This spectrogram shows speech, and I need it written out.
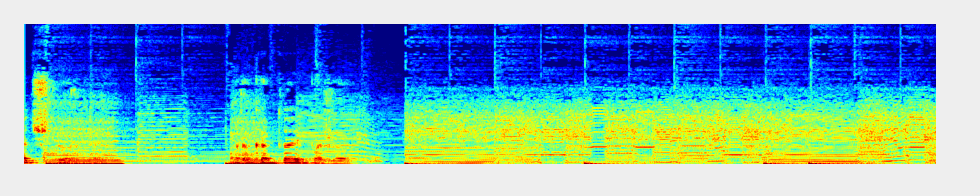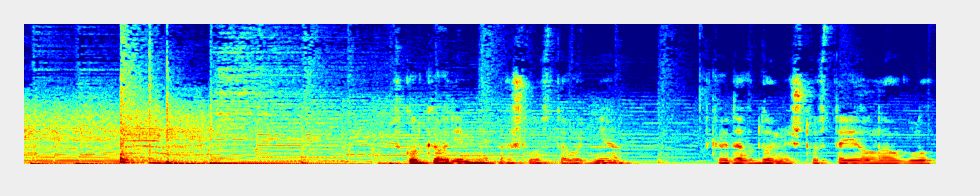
Глава 4. Про пожар. Сколько времени прошло с того дня, когда в доме, что стоял на углу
